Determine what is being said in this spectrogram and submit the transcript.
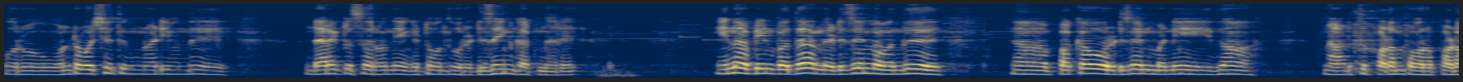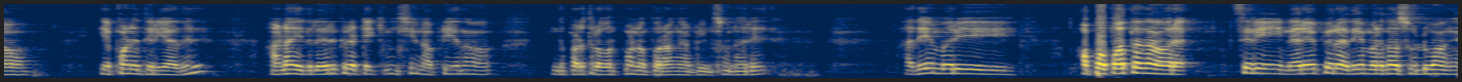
ஒரு ஒன்றரை வருஷத்துக்கு முன்னாடி வந்து டைரக்டர் சார் வந்து என்கிட்ட வந்து ஒரு டிசைன் காட்டினார். என்ன அப்படின்னு பார்த்தா அந்த டிசைனில் வந்து பக்காவாக ஒரு டிசைன் பண்ணி இதுதான் நான் அடுத்து படம் போகிற படம் எப்போன்னு தெரியாது. ஆனால் இதில் இருக்கிற டெக்னீஷியன் அப்படியே தான் இந்த படத்தில் ஒர்க் பண்ண போகிறாங்க அப்படின்னு சொன்னார். அதே மாதிரி அப்போ பார்த்தா தான் அவரை. சரி நிறைய பேர் அதே மாதிரி தான் சொல்லுவாங்க.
